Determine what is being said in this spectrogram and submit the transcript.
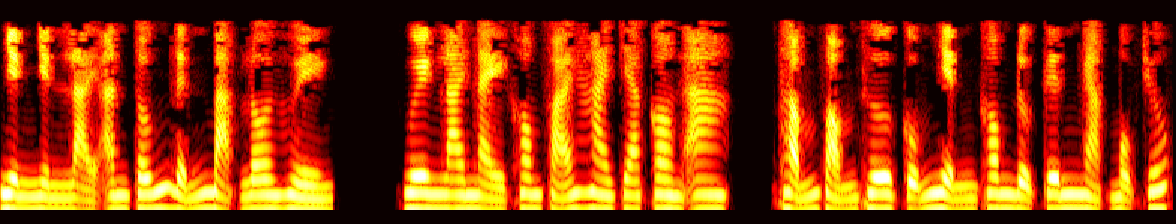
nhìn nhìn lại anh Tuấn đỉnh bạc lôi huyền. Nguyên lai like này không phải hai cha con a thẩm vọng thư cũng nhịn không được kinh ngạc một chút,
